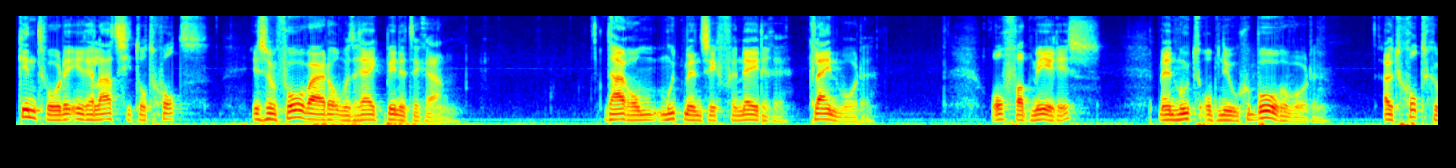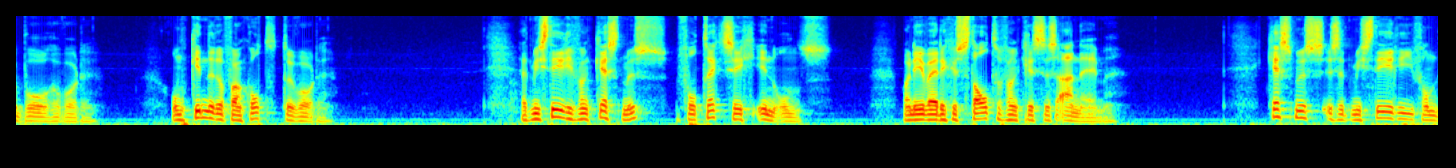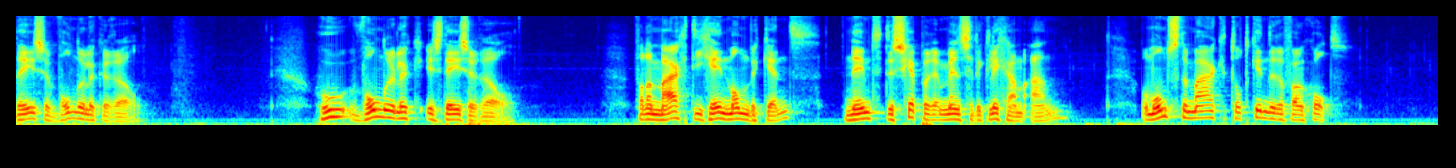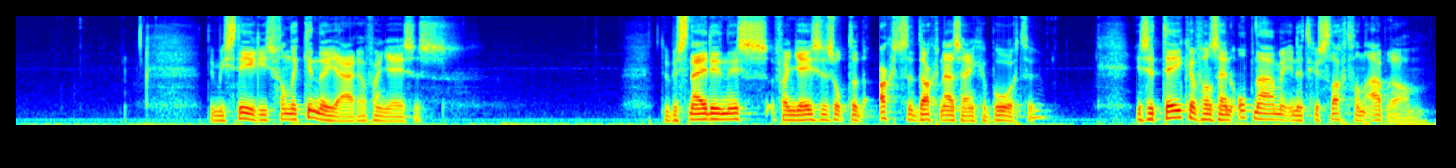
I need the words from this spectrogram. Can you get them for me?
kind worden in relatie tot God is een voorwaarde om het rijk binnen te gaan. Daarom moet men zich vernederen, klein worden. Of wat meer is, men moet opnieuw geboren worden, uit God geboren worden, om kinderen van God te worden. Het mysterie van kerstmis voltrekt zich in ons, wanneer wij de gestalte van Christus aannemen. Kerstmis is het mysterie van deze wonderlijke ruil. Hoe wonderlijk is deze ruil? Van een maagd die geen man bekent, neemt de Schepper een menselijk lichaam aan, om ons te maken tot kinderen van God. De mysteries van de kinderjaren van Jezus. De besnijdenis van Jezus op de achtste dag na zijn geboorte is het teken van zijn opname in het geslacht van Abraham,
